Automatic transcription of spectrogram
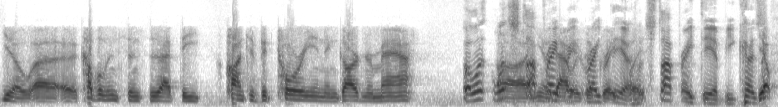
you know, uh, a couple instances at the haunted Victorian in Gardner, Mass. Well, let, let's Uh, stop you know, right, right, right there. place. Let's stop right there because Yep.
